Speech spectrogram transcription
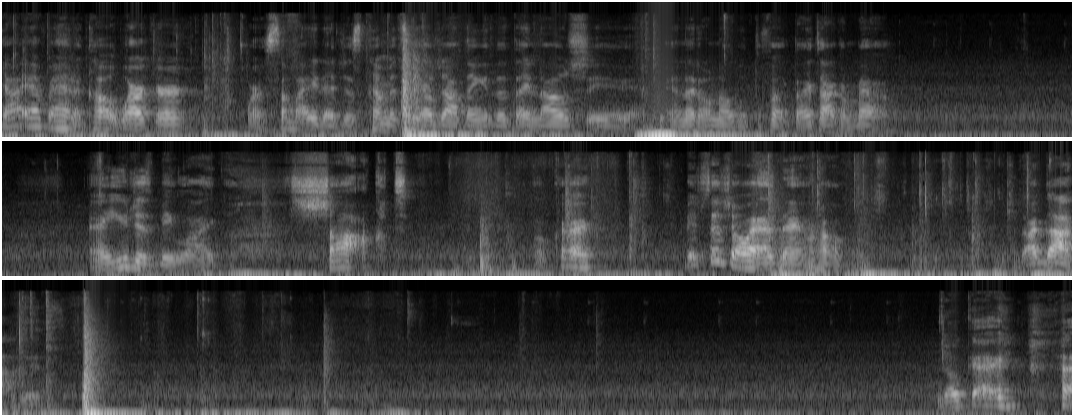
Y'all ever had a co-worker or somebody that just come into your job thinking that they know shit and they don't know what the fuck they talking about? And you just be like, shocked. Okay? Bitch, sit your ass down, ho. I got this. Okay.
